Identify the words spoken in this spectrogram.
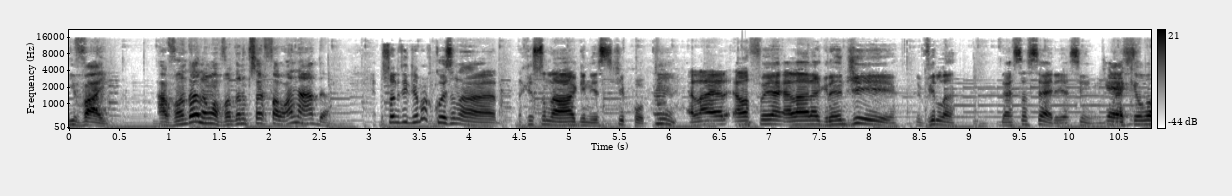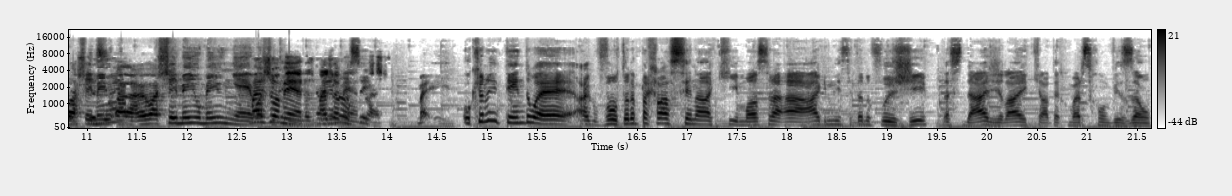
e vai. A Wanda não, a Wanda não precisa falar nada. Eu só não entendi uma coisa na, na questão da Agnes, tipo, Hum. ela, era, ela foi ela era a grande vilã dessa série, assim. É, Dessa- que eu achei meio. ah, Eu achei meio meio nhé, Mais ou menos, mais ou Não, menos. Mas o que eu não entendo é, voltando pra aquela cena lá que mostra a Agnes tentando fugir da cidade lá e que ela tem conversa com o Visão.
